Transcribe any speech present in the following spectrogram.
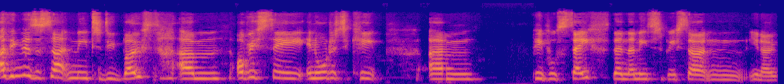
I think there's a certain need to do both. Um, obviously, in order to keep um, people safe, then there needs to be certain, you know,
